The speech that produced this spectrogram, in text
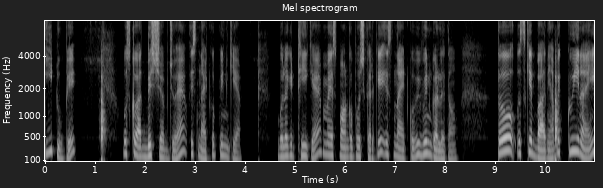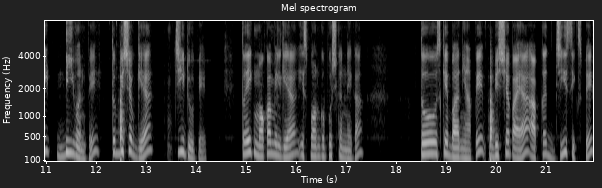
ई e टू पे। उसके बाद बिशप जो है, इस नाइट को पिन किया। बोला कि ठीक है, मैं इस पॉन को पुश करके इस नाइट को भी विन कर लेता हूँ। तो उसके बाद यहाँ पे क्वीन आई डी वन पे। तो बिशप गया जी टू पे। तो एक मौका मिल गया इस पॉन को पुश करने का। तो उसके बाद यहाँ पे बिशप आया आपका जी सिक्स पे।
